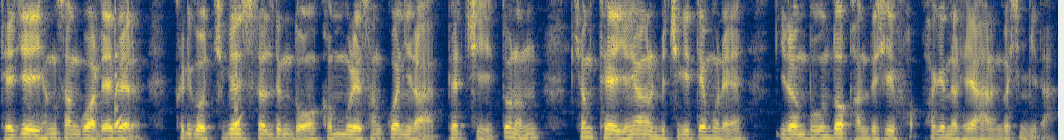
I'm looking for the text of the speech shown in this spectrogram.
대지의 형상과 레벨, 그리고 주변 시설 등도 건물의 상권이나 배치 또는 형태에 영향을 미치기 때문에 이런 부분도 반드시 확인을 해야 하는 것입니다.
